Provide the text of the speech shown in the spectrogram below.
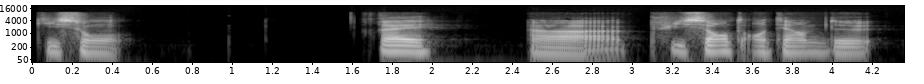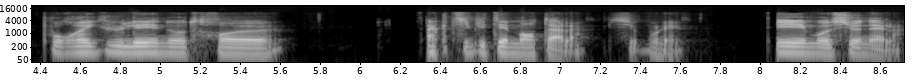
qui sont très euh, puissantes en termes de pour réguler notre euh, activité mentale, si vous voulez, et émotionnelle.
